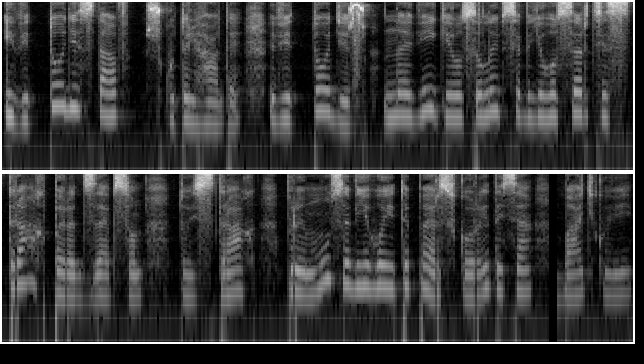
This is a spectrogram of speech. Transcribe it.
і відтоді став шкутильгати. Відтоді ж навіки оселився в його серці страх перед Зевсом. Той страх примусив його і тепер скоритися батькові.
